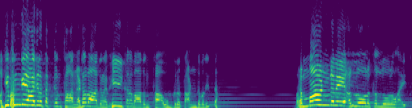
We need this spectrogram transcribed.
ಅತಿಭಂಗೆಯಾಗಿರತಕ್ಕಂಥ ನಟರಾಜನ ಭೀಕರವಾದಂಥ ಉಗ್ರ ತಾಂಡವದಿಂದ ಬ್ರಹ್ಮಾಂಡವೇ ಅಲ್ಲೋಲ ಕಲ್ಲೋಲವಾಯಿತು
